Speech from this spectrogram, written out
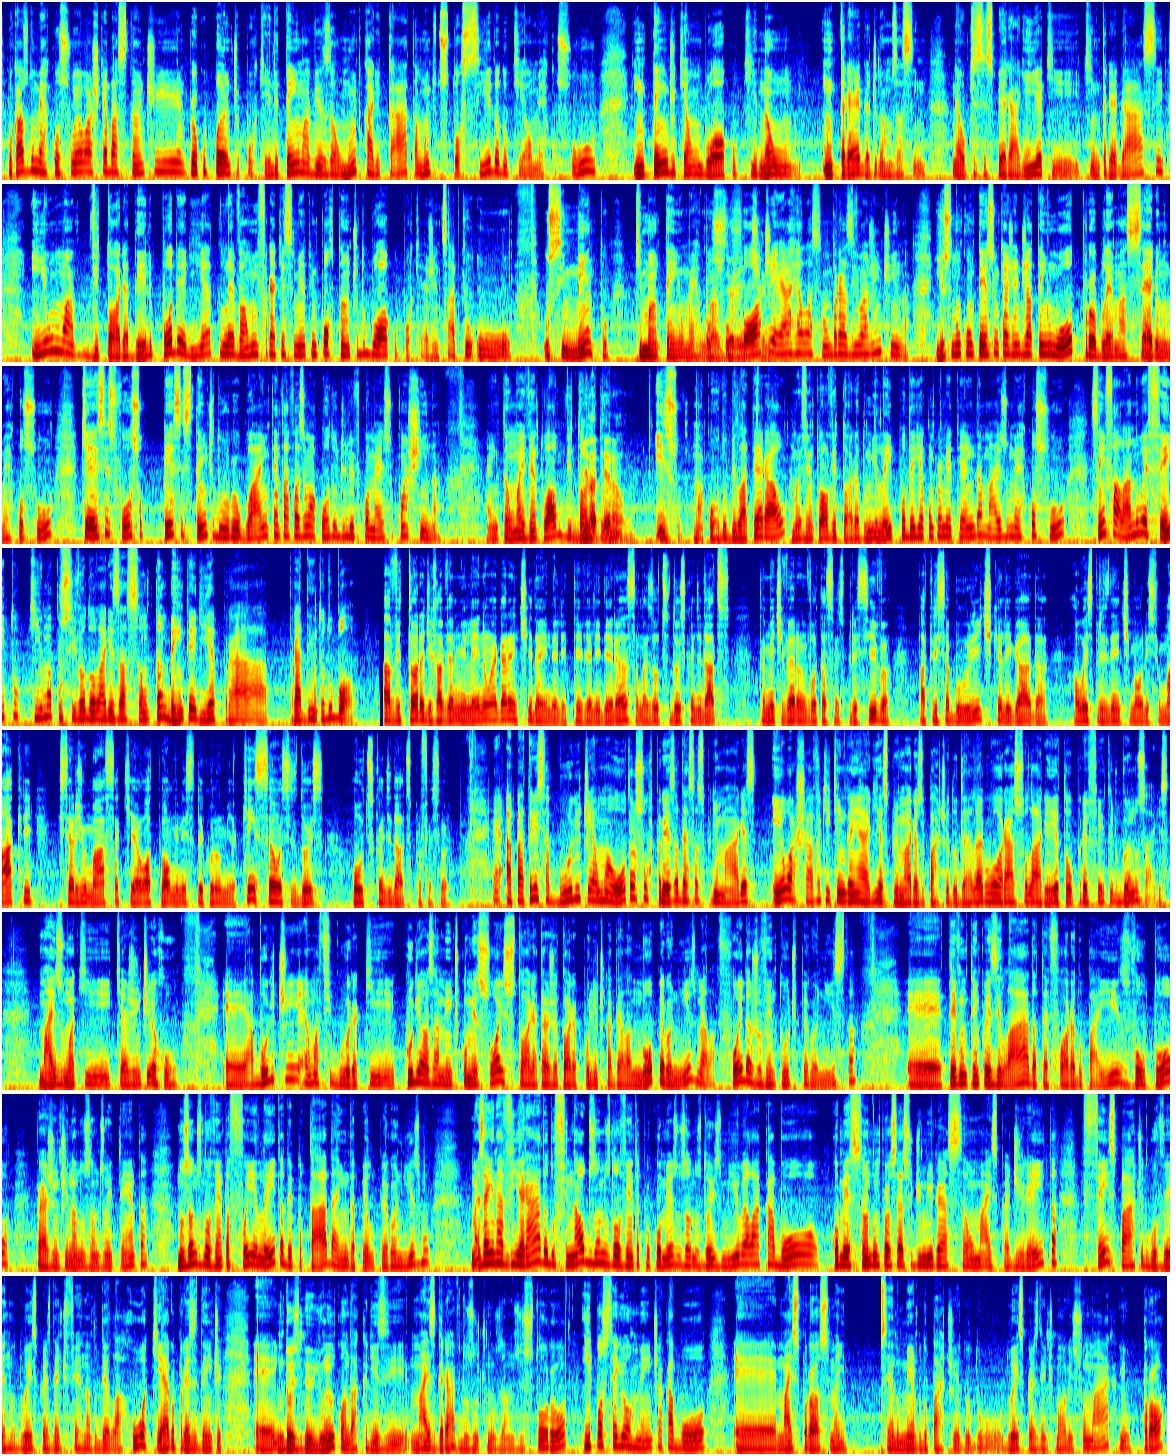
No caso do Mercosul, eu acho que é bastante preocupante, porque ele tem uma visão muito caricata, muito distorcida do que é o Mercosul, entende que é um bloco que não entrega, digamos assim, né, o que se esperaria que, que entregasse, e uma vitória dele poderia levar a um enfraquecimento importante do bloco, porque a gente sabe que o, o, o cimento que mantém o Mercosul forte é a relação Brasil-Argentina. Isso num contexto em que a gente já tem um outro problema sério no Mercosul, que é esse esforço persistente do Uruguai em tentar fazer um acordo de livre comércio com a China. Então, uma eventual vitória Bilateral, do, né? Isso, um acordo bilateral, uma eventual vitória do Milley poderia comprometer ainda mais o Mercosul, sem falar no efeito que uma possível dolarização também teria para dentro do bloco. A vitória de Javier Milley não é garantida ainda. Ele teve a liderança, mas outros dois candidatos também tiveram votação expressiva. Patrícia Burrich, que é ligada ao ex-presidente Maurício Macri, e Sérgio Massa, que é o atual ministro da Economia. Quem são esses dois outros candidatos, professor? É, a Patrícia Burrit é uma outra surpresa dessas primárias. Eu achava que quem ganharia as primárias do partido dela era o Horácio Lareta, o prefeito de Buenos Aires. Mais uma que, que a gente errou. É, a Burrit é uma figura que, curiosamente, começou a história, a trajetória política dela no peronismo. Ela foi da juventude peronista, é, teve um tempo exilada até fora do país, voltou para a Argentina nos anos 80. Nos anos 90 foi eleita deputada ainda pelo peronismo, mas aí na virada do final dos anos 90 para o começo dos anos 2000, ela acabou começando um processo de migração mais para a direita, fez parte do governo do ex-presidente Fernando de la Rua, que era o presidente é, em 2001, quando a crise mais grave dos últimos anos estourou, e posteriormente acabou é, mais próxima e sendo membro do partido do, do ex-presidente Maurício Macri, o PRO,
